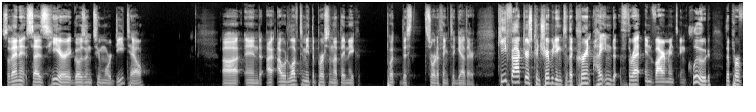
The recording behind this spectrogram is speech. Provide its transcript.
So then it says here, it goes into more detail. Uh, and I, I would love to meet the person that they make put this sort of thing together. Key factors contributing to the current heightened threat environment include the pro-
